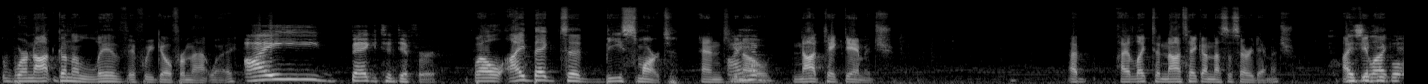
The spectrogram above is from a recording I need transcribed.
Damage. We're not gonna live if we go from that way. I beg to differ. Well, I beg to be smart and you I know have- not take damage. I I'd like to not take unnecessary damage. I, I, see feel like people.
